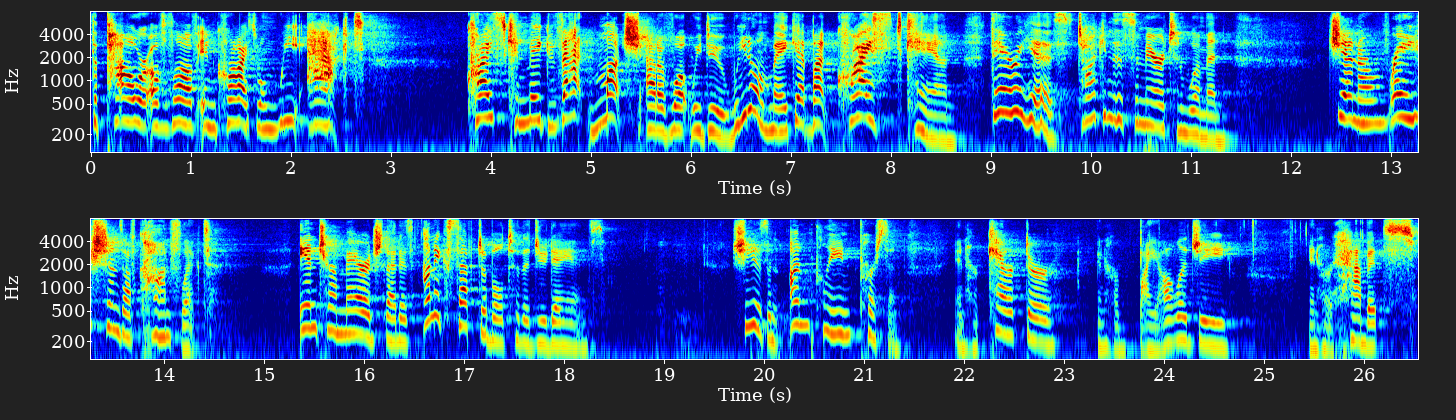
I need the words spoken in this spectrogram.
the power of love in Christ, when we act Christ can make that much out of what we do. We don't make it, but Christ can. There he is, talking to the Samaritan woman. Generations of conflict, intermarriage that is unacceptable to the Judeans. She is an unclean person in her character, in her biology, in her habits.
